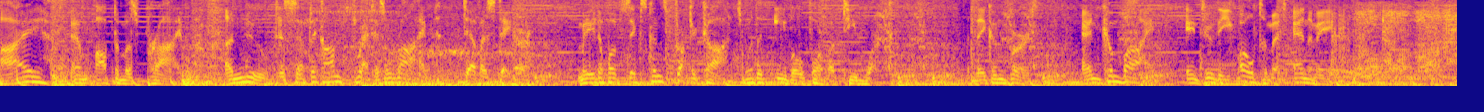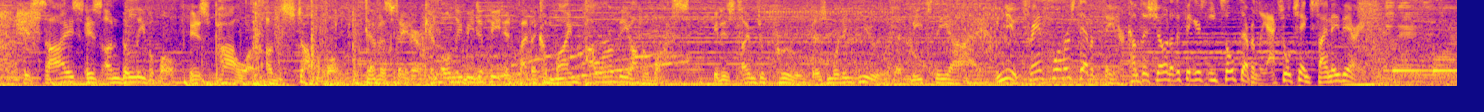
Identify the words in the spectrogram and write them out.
I am Optimus Prime. A new Decepticon threat has arrived. Devastator. Made up of six Constructicons with an evil form of teamwork. They convert and combine into the ultimate enemy. His size is unbelievable. His power unstoppable. Devastator can only be defeated by the combined power of the Autobots. It is time to prove there's more to you than meets the eye. New Transformers Devastator comes as shown. Other figures each sold separately. Actual change time may vary. Transform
